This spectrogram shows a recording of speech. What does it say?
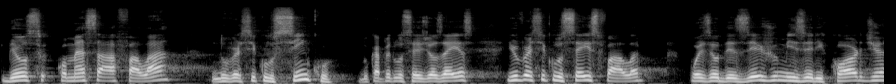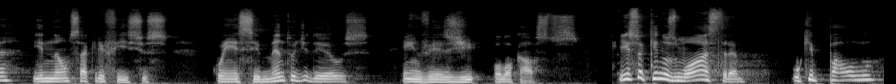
Deus começa a falar no versículo 5 do capítulo 6 de Oséias, e o versículo 6 fala: Pois eu desejo misericórdia e não sacrifícios conhecimento de Deus em vez de holocaustos. Isso aqui nos mostra o que Paulo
